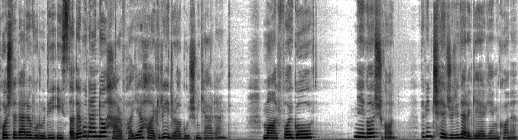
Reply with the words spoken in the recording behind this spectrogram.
پشت در ورودی ایستاده بودند و حرفهای هاگرید را گوش می‌کردند. مالفوی گفت نگاش کن. ببین چجوری داره گریه می‌کنه.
